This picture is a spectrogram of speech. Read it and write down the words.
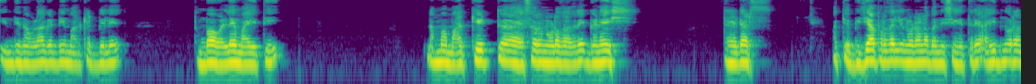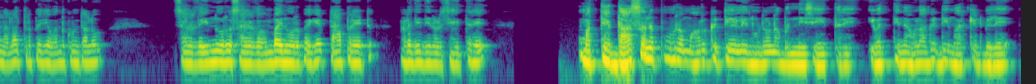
ಇಂದಿನ ಉಳ್ಳಾಗಡ್ಡಿ ಮಾರ್ಕೆಟ್ ಬೆಲೆ ತುಂಬ ಒಳ್ಳೆಯ ಮಾಹಿತಿ. ನಮ್ಮ ಮಾರ್ಕೆಟ್ ಹೆಸರು ನೋಡೋದಾದರೆ ಗಣೇಶ್ ಟ್ರೇಡರ್ಸ್. ಮತ್ತು ಬಿಜಾಪುರದಲ್ಲಿ ನೋಡೋಣ ಬನ್ನಿ ಸ್ನೇಹಿತರೆ, ಐದುನೂರ ನಲವತ್ತು ರೂಪಾಯಿಗೆ ಒಂದು ಕ್ವಿಂಟಲು, ಸಾವಿರದ ಇನ್ನೂರು, ಸಾವಿರದ ಒಂಬೈನೂರು ರೂಪಾಯಿಗೆ ಟಾಪ್ ರೇಟ್ ನಡೆದಿದ್ದು ನೋಡಿ ಸ್ನೇಹಿತರೆ. ಮತ್ತು ದಾಸನಪುರ ಮಾರುಕಟ್ಟೆಯಲ್ಲಿ ನೋಡೋಣ ಬನ್ನಿ ಸ್ನೇಹಿತರೆ, ಇವತ್ತಿನ ಉಳ್ಳಾಗಡ್ಡಿ ಮಾರ್ಕೆಟ್ ಬೆಲೆ.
